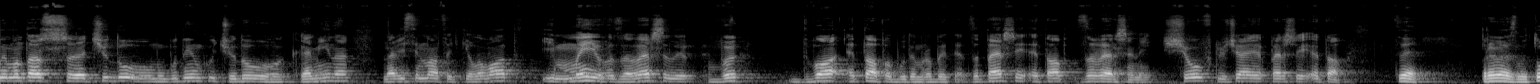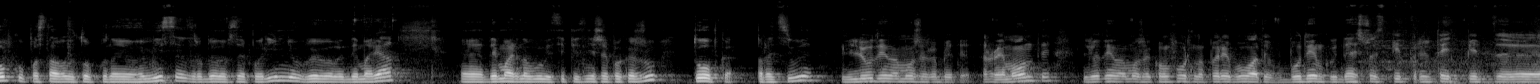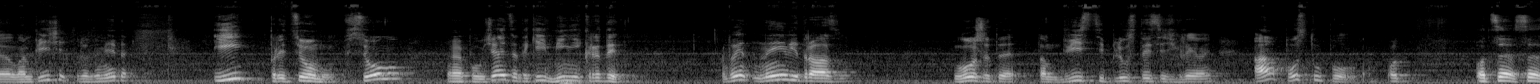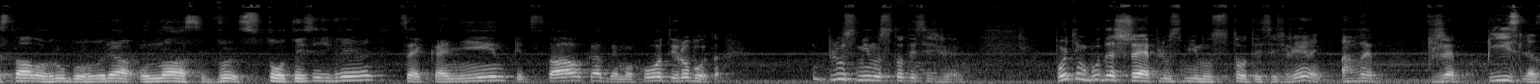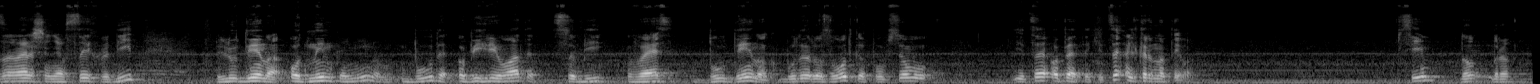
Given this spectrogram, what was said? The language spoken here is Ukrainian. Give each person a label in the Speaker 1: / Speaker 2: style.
Speaker 1: Монтаж е, чудовому будинку, чудового каміна на 18 кВт. І ми його завершили в два етапи будемо робити. За перший етап завершений. Що включає перший етап? Це привезли топку, поставили топку на його місце, зробили все по рівню, вивели димаря. Е, Димар на вулиці пізніше покажу. Топка працює, людина може робити ремонти, людина може комфортно перебувати в будинку, десь щось підкрутить, підлампічить, розумієте? І при цьому всьому виходить такий міні-кредит. Ви не відразу ложите там 200 плюс тисяч гривень, а поступово. От, оце все стало, грубо говоря, у нас в 100 тисяч гривень. Це камін, підставка, димоход і робота. Плюс-мінус 100 тисяч гривень. Потім буде ще плюс-мінус 100 тисяч гривень, але вже після завершення всіх робіт людина одним каміном буде обігрівати собі весь будинок. Буде розводка по всьому. І це опять-таки це альтернатива. Всім добра.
